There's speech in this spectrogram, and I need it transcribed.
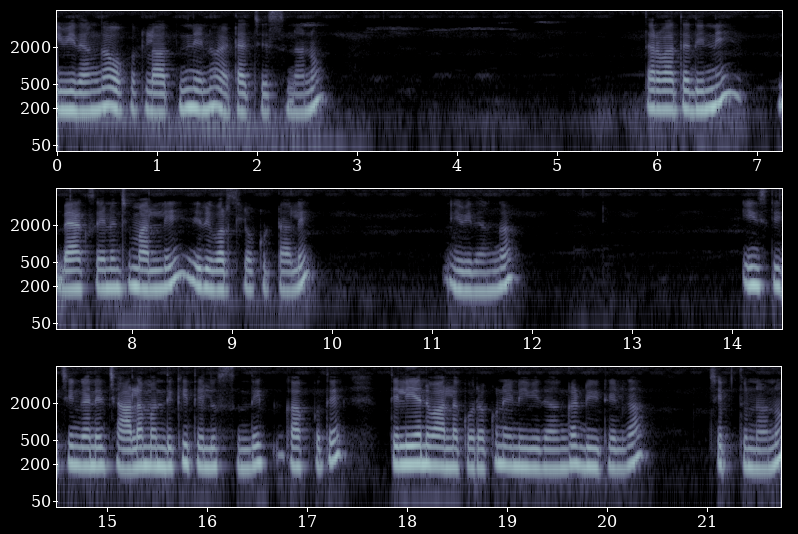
ఈ విధంగా ఒక క్లాత్ని నేను అటాచ్ చేస్తున్నాను. తర్వాత దీన్ని బ్యాక్ సైడ్ నుంచి మళ్ళీ రివర్స్లో కుట్టాలి. ఈ విధంగా. ఈ స్టిచ్చింగ్ అనేది చాలామందికి తెలుస్తుంది. కాకపోతే తెలియని వాళ్ళ కొరకు నేను ఈ విధంగా డీటెయిల్గా చెప్తున్నాను.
